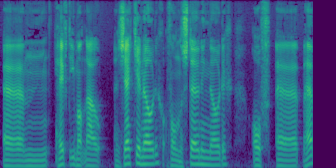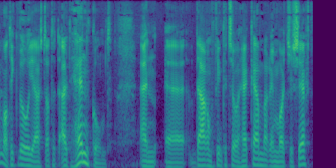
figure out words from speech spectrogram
ehm, heeft iemand nou een zetje nodig of ondersteuning nodig? Of, hè, want ik wil juist dat het uit hen komt. En daarom vind ik het zo herkenbaar in wat je zegt.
